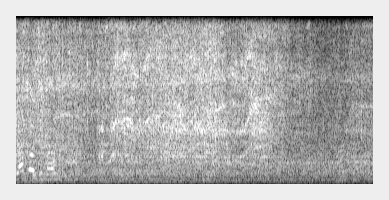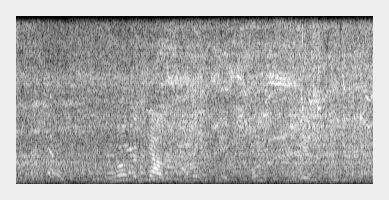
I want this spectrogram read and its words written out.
Я погнал. Много взял. Давай быстрее. Ой, интересно.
